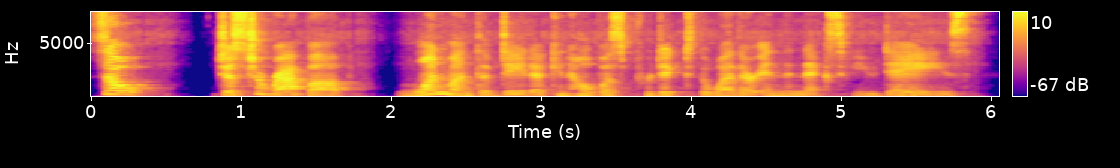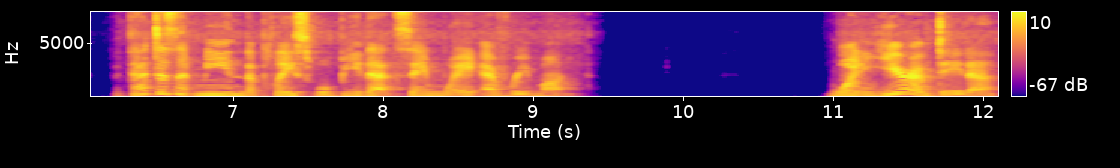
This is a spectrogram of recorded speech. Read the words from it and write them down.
So just to wrap up, one month of data can help us predict the weather in the next few days, but that doesn't mean the place will be that same way every month. One year of data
